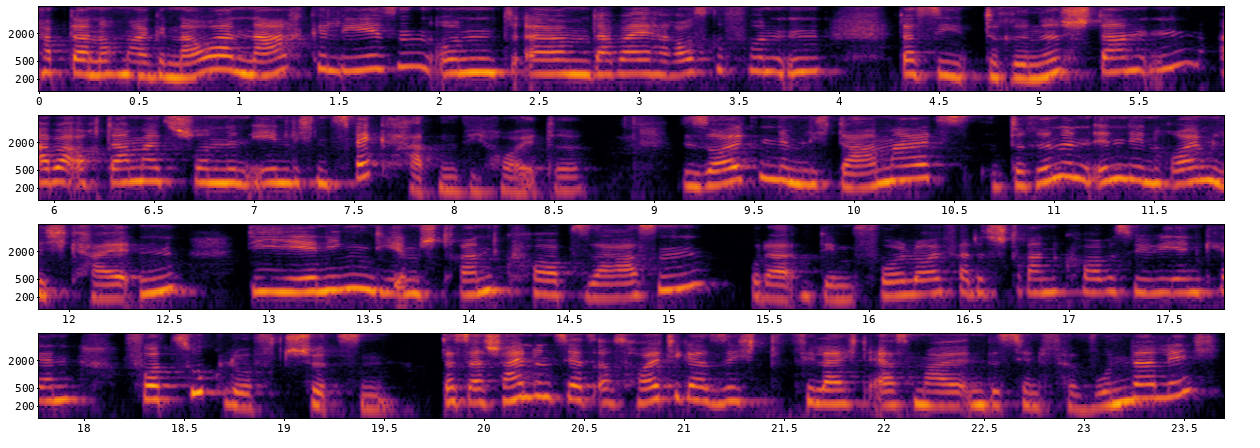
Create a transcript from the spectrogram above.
habe da nochmal genauer nachgelesen und ähm, dabei herausgefunden, dass sie drinne standen, aber auch damals schon einen ähnlichen Zweck hatten wie heute. Sie sollten nämlich damals drinnen in den Räumlichkeiten diejenigen, die im Strandkorb saßen oder dem Vorläufer des Strandkorbes, wie wir ihn kennen, vor Zugluft schützen. Das erscheint uns jetzt aus heutiger Sicht vielleicht erstmal ein bisschen verwunderlich,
